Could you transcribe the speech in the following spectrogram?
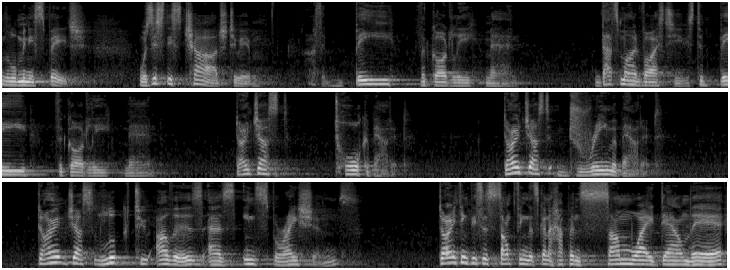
little mini speech was just this charge to him. I said, Be the godly man. That's my advice to you, is to be the godly man. Don't just talk about it. Don't just dream about it. Don't just look to others as inspirations. Don't think this is something that's going to happen some way down there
